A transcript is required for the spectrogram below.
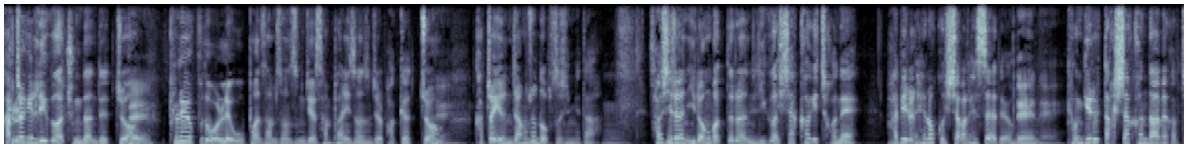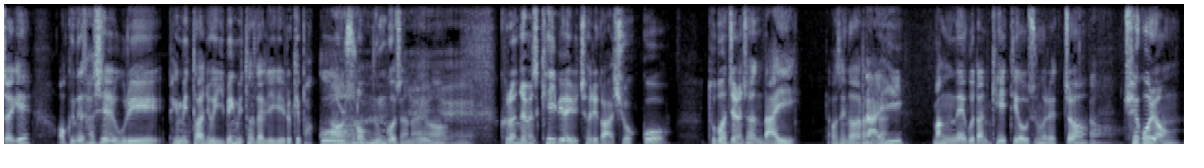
갑자기 그럼- 리그가 중단됐죠. 네. 플레이오프도 원래 5판 3선승제, 3판 2선승제로 바뀌었죠. 네. 갑자기 연장전도 없어집니다. 음. 사실은 이런 것들은 리그가 시작하기 전에 합의를 해놓고 시작을 했어야 돼요. 네네. 경기를 딱 시작한 다음에 갑자기 어 근데 사실 우리 100m 아니고 200m 달리기 이렇게 바꿀 수는 없는 거잖아요. 예, 예. 그런 점에서 KBO 일처리가 아쉬웠고 두 번째는 저는 나이라고 생각을 합니다. 나이. 막내 구단 KT가 우승을 했죠. 어. 최고령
